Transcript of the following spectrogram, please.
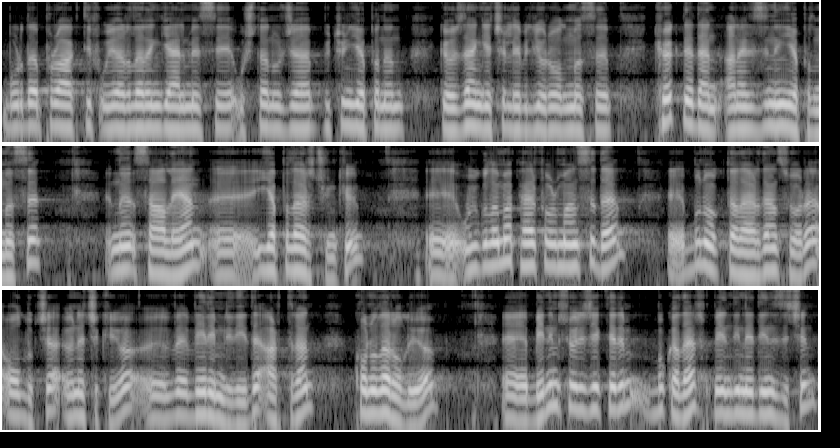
Burada proaktif uyarıların gelmesi, uçtan uca bütün yapının gözden geçirilebiliyor olması, kök neden analizinin yapılmasını sağlayan e, yapılar çünkü. E, uygulama performansı da e, bu noktalardan sonra oldukça öne çıkıyor e, ve verimliliği de arttıran konular oluyor. E, benim söyleyeceklerim bu kadar. Beni dinlediğiniz için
